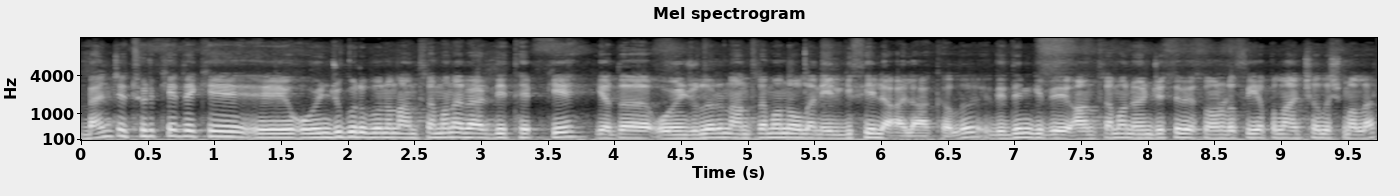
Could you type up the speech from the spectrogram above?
Bence Türkiye'deki e, oyuncu grubunun antrenmana verdiği tepki ya da oyuncuların antrenmana olan ilgisiyle alakalı. Dediğim gibi antrenman öncesi ve sonrası yapılan çalışmalar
